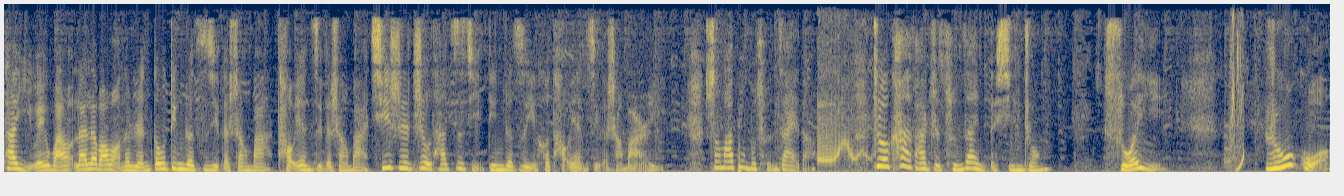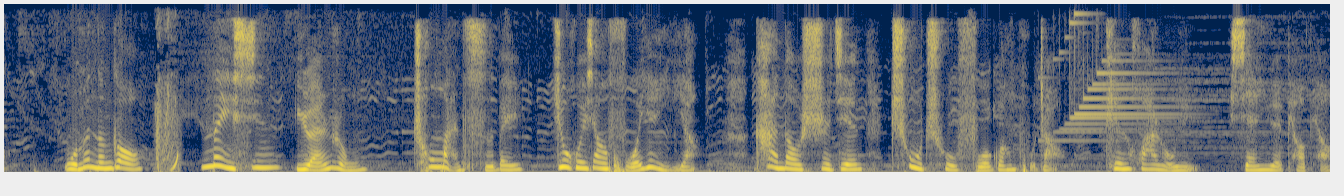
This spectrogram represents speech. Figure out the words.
他以为往来来往往的人都盯着自己的伤疤，讨厌自己的伤疤，其实只有他自己盯着自己和讨厌自己的伤疤而已。伤疤并不存在的，这个看法只存在你的心中。所以，如果我们能够内心圆融，充满慈悲，就会像佛印一样。看到世间处处佛光普照，天花如雨，仙乐飘飘。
